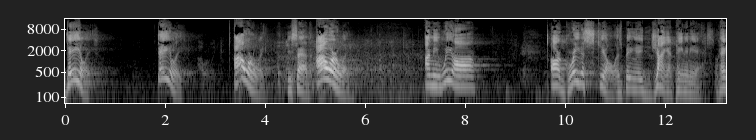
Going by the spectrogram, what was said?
Daily. Daily. Hourly. Hourly, he said. Hourly. I mean, we are, our greatest skill is being a giant pain in the ass, okay?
